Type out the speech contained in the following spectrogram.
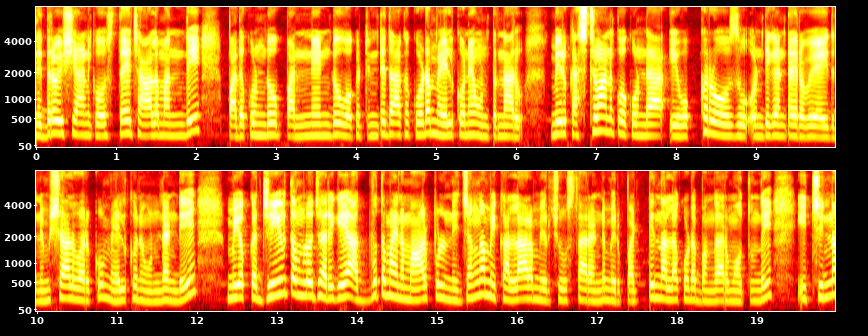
నిద్ర విషయానికి వస్తే చాలామంది పదకొండు పన్నెండు ఒకటింటి దాకా కూడా మేల్కొనే ఉంటున్నారు. మీరు కష్టం అనుకోకుండా ఈ ఒక్క రోజు ఒంటి గంట ఇరవై ఐదు నిమిషాల వరకు మేల్కొని ఉండండి. మీ యొక్క జీవితంలో జరిగే అద్భుతమైన మార్పులు నిజంగా మీ కల్లారం మీరు చూస్తారండి. మీరు పట్టిందల్లా కూడా బంగారం అవుతుంది. ఈ చిన్న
